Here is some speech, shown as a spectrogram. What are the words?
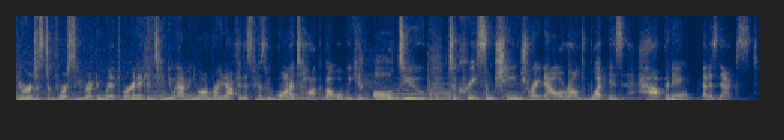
you're just a force to be reckoned with. We're going to continue having you on right after this because we want to talk about what we can all do to create some change right now around what is happening that is next.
